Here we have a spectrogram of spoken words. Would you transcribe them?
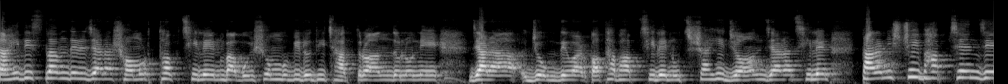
নাহিদ ইসলামদের যারা সমর্থক ছিলেন বা বৈষম্য বিরোধী ছাত্র আন্দোলনে যারা যোগ দেওয়ার কথা ভাবছিলেন, উৎসাহী জন যারা ছিলেন, তারা নিশ্চয়ই ভাবছেন যে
